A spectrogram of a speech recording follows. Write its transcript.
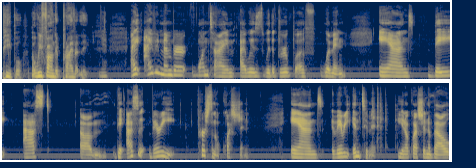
people but we found it privately Yeah. I, I remember one time I was with a group of women and they asked um, they asked a very personal question and a very intimate you know question about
